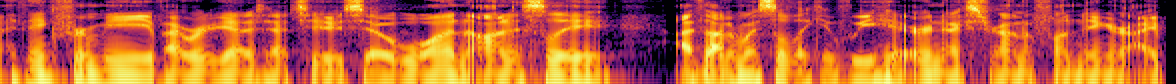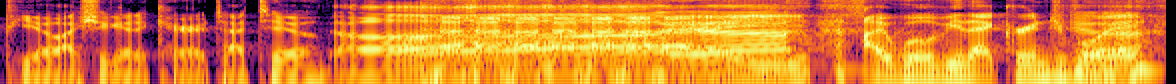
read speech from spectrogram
I think for me, if I were to get a tattoo, so one, honestly, I thought to myself, like, if we hit our next round of funding or IPO, I should get a Karat tattoo. Ah, yeah. I, I will be that cringe boy Yeah.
